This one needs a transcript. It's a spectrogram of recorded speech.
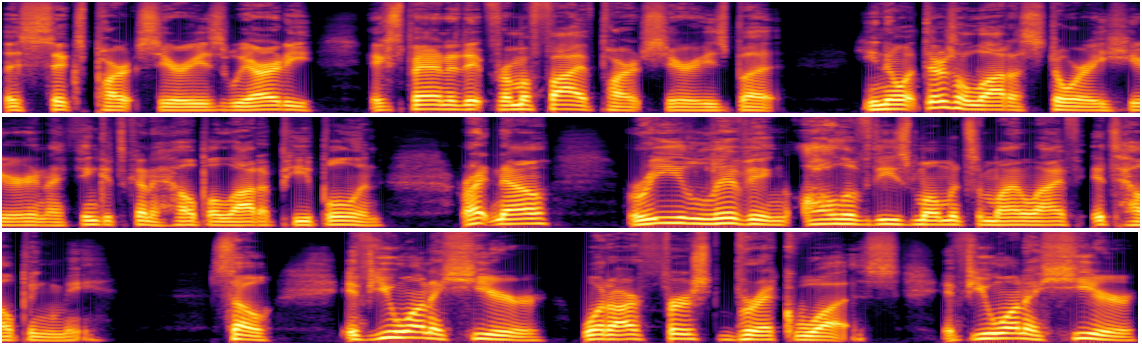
a six part series. We already expanded it from a five part series, but you know what? There's a lot of story here, and I think it's going to help a lot of people. And right now, reliving all of these moments of my life, it's helping me. So if you want to hear what our first brick was, if you want to hear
